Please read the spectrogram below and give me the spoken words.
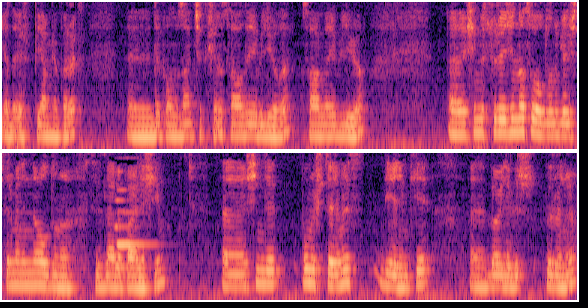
ya da FPM yaparak e, depomuzdan çıkışını sağlayabiliyorlar, sağlayabiliyor. E, Şimdi sürecin nasıl olduğunu, geliştirmenin ne olduğunu sizlerle paylaşayım. E, Şimdi bu müşterimiz diyelim ki e, böyle bir ürünü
